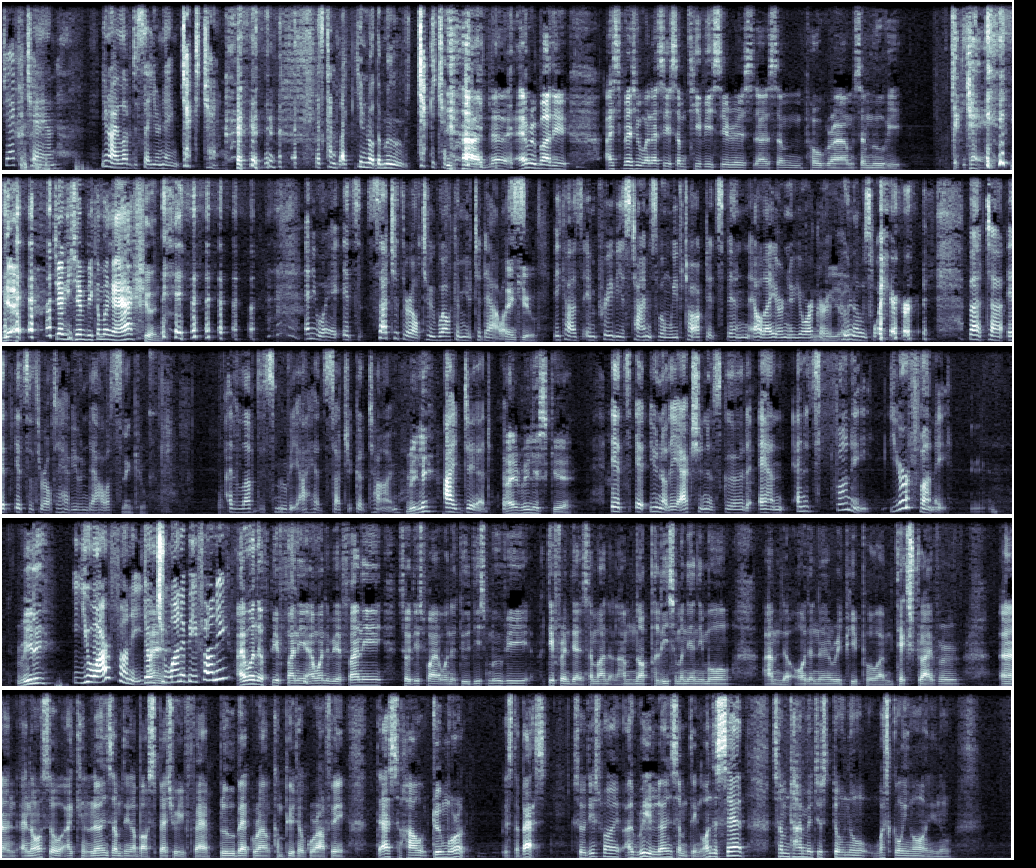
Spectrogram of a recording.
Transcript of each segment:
Jackie Chan. You know, I love to say your name, Jackie Chan. it's kind of like, you know, the move, Jackie Chan. yeah, no, everybody, especially when I see some TV series, uh, some program, some movie, Jackie Chan. yeah, Jackie Chan becoming action. Anyway, it's such a thrill to welcome you to Dallas. Thank you. Because in previous times when we've talked, it's been LA or New York or New who knows where. but uh, it, it's a thrill to have you in Dallas. Thank you. I love this movie. I had such a good time. Really? I did. I really scared. It's it, you know the action is good and and it's funny. You're funny. Really? You are funny. Don't you want to be funny? I want to be funny. I want to be funny. So this is why I want to do this movie. Different than some other. I'm not policeman anymore. I'm the ordinary people. I'm taxi driver, and and also I can learn something about special effect, blue background, computer graphic. That's how dream work is the best. So this is why I really learned something on the set. Sometimes I just don't know what's going on. You know,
